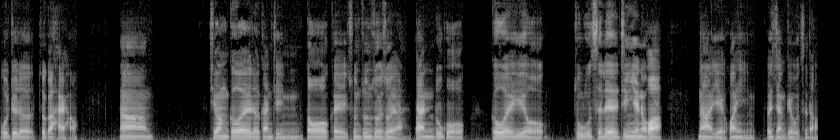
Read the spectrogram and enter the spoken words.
我觉得这个还好。那希望各位的感情都可以顺顺遂遂啊。但如果各位也有诸如此类的经验的话，那也欢迎分享给我知道。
